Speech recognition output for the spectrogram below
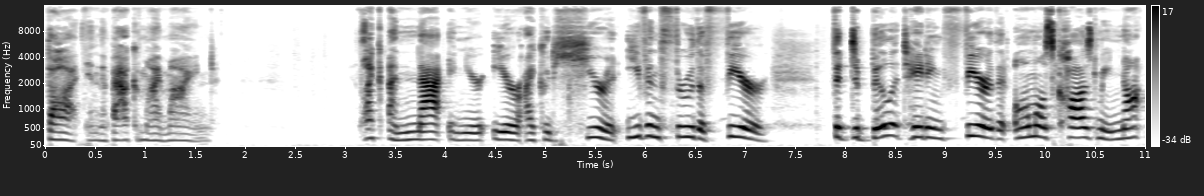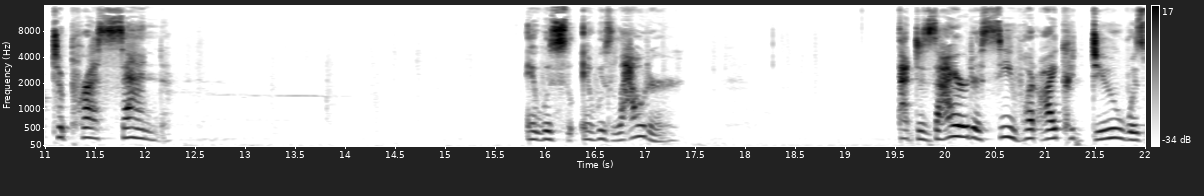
thought in the back of my mind, like a gnat in your ear, I could hear it even through the fear the debilitating fear that almost caused me not to press send. It was, it was louder. That desire to see what I could do was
